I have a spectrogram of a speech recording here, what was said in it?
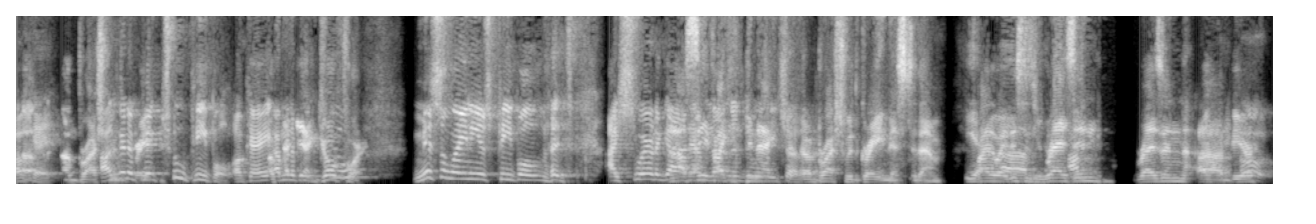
Okay. a, a brush. I'm going to pick two people. Okay. I'm going to yeah, pick go two for it. miscellaneous people that I swear to And God I'll have see if I nothing can to do with connect each other. a brush with greatness to them. Yeah, By the way, this is um, resin. I'm- resin uh, okay. beer. Oh,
